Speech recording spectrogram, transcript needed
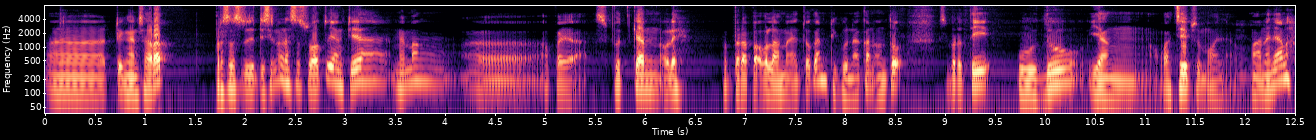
uh, dengan syarat bersesuci di sini adalah sesuatu yang dia memang uh, apa ya sebutkan oleh beberapa ulama itu kan digunakan untuk seperti wudhu yang wajib semuanya. Hmm. Maknanya lah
